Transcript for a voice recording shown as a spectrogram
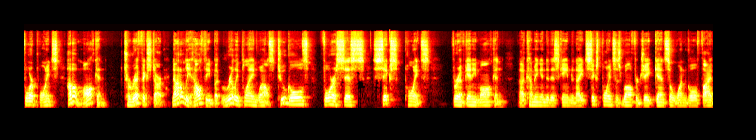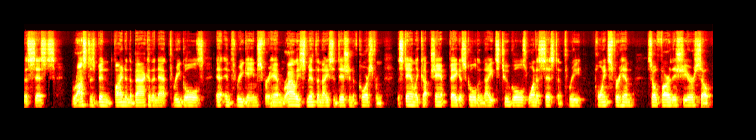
four points. How about Malkin? Terrific start. Not only healthy, but really playing well. Two goals, four assists, six points for Evgeny Malkin uh, coming into this game tonight. Six points as well for Jake Guentzel, one goal, five assists. Rust has been finding the back of the net, three goals in three games for him. Reilly Smith, a nice addition, of course, from the Stanley Cup champ Vegas Golden Knights, two goals, one assist, and three points for him so far this year. So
